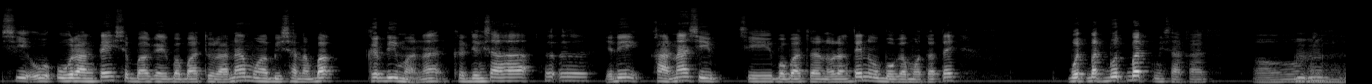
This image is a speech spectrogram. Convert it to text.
si urang teh sebagai babaturana mau bisa nebak ke di mana kerjeng saha. Heeh. Jadi karena si si babaturan orang teh nu boga motor teh but but but but misalkan. Oh. Mm-mm.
